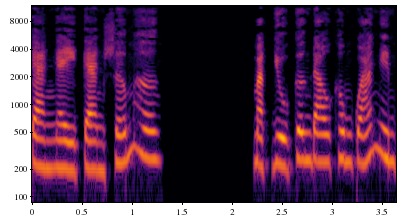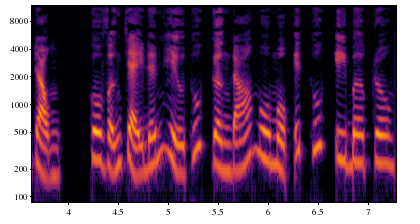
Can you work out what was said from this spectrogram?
Càng ngày càng sớm hơn. Mặc dù cơn đau không quá nghiêm trọng, cô vẫn chạy đến hiệu thuốc gần đó mua một ít thuốc Ibuprofen.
